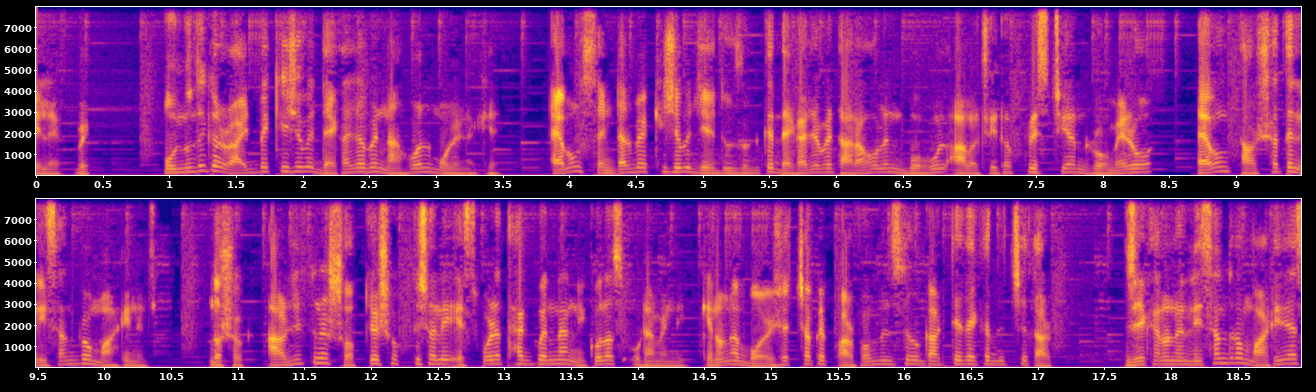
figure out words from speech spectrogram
এই লেফট ব্যাক অন্যদিকে রাইট ব্যাক হিসেবে দেখা যাবে নাহুয়াল মোরেনাকে, এবং সেন্টার ব্যাক হিসেবে যে দুজনকে দেখা যাবে তারা হলেন বহুল আলোচিত ক্রিস্টিয়ান রোমেরো এবং তার সাথে লিসান্দ্রো মার্টিনেজ। দর্শক, আর্জেন্টিনার সবচেয়ে শক্তিশালী স্কোয়াডে থাকবেন না নিকোলাস ওটামেনি কেননা বয়সের চাপে পারফরমেন্সেও ঘাটতি দেখা দিচ্ছে তার। যে কারণে লিসান্দ্রো মার্টিনেস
